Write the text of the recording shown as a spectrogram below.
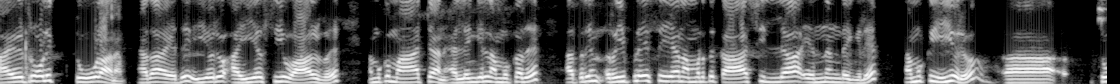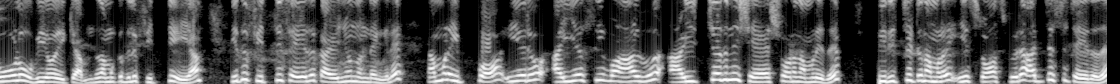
ഹൈഡ്രോളിക് ടൂളാണ് അതായത് ഈ ഒരു ഐ എസ് സി വാൾവ് നമുക്ക് മാറ്റാൻ അല്ലെങ്കിൽ നമുക്കത് അത്രയും റീപ്ലേസ് ചെയ്യാൻ നമ്മുടെ അടുത്ത് കാശില്ല എന്നുണ്ടെങ്കിൽ നമുക്ക് ഈ ഒരു ടൂൾ ഉപയോഗിക്കാം. ഇത് നമുക്കിതിൽ ഫിറ്റ് ചെയ്യാം. ഇത് ഫിറ്റ് ചെയ്ത് കഴിഞ്ഞു എന്നുണ്ടെങ്കിൽ നമ്മളിപ്പോൾ ഈ ഒരു ഐ എസ് സി വാൾവ് അഴിച്ചതിന് ശേഷമാണ് നമ്മളിത് തിരിച്ചിട്ട് നമ്മൾ ഈ സ്ലോ സ്പീഡ് അഡ്ജസ്റ്റ് ചെയ്തത്.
